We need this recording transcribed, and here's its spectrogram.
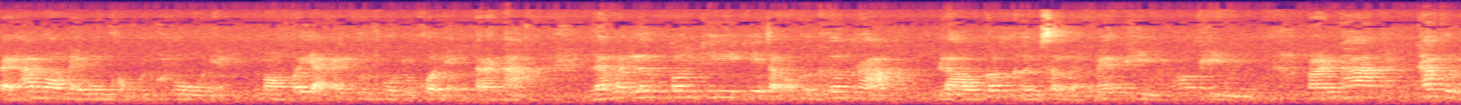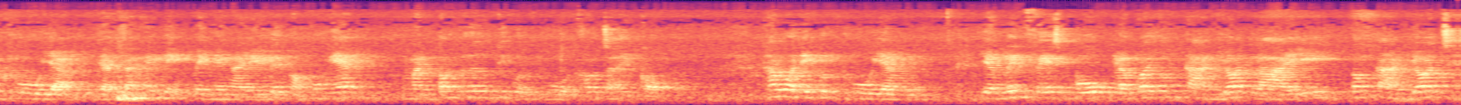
แต่ถ้ามองในมุมของคุณครูเนี่ยมองก็อยากให้คุณครูทุกคนเนี่ยตระหนักแล้วมันเริ่มต้นที่ที่จะบอกคือเครื่องรับ เราก็เคินเสมือนแม่พิมพ์พ่อพิมพ์เพราะฉะนั้นถ้าถ้าคุณครูอยากอยากจะให้เด็กเป็นยังไงในเรื่องของพวกนี้มันต้องเริ่มที่คุณครูเข้าใจก่อนถ้าวันนี้คุณครูยัง ยังเล่น Facebook แล้วก็ต้องการยอดไลค์ต้องการยอดแช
